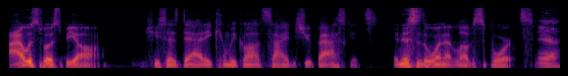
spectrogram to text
i was supposed to be off. She says daddy can we go outside and shoot baskets? And this is the one that loves sports. Yeah.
